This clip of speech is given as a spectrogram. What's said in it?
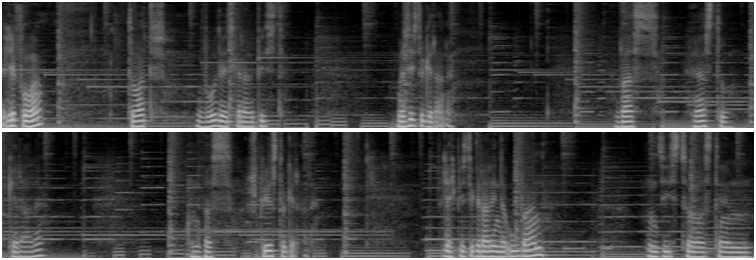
Stell dir vor, dort, wo du jetzt gerade bist, was siehst du gerade? Was hörst du gerade? Und was spürst du gerade? Vielleicht bist du gerade in der U-Bahn und siehst so aus dem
